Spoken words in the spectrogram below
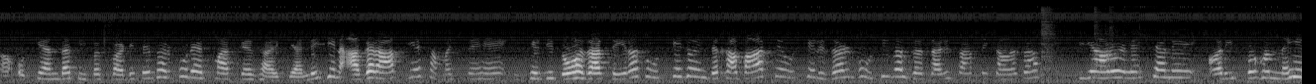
اس کے اندر پیپلز پارٹی پہ بھرپور اعتماد کا اظہار کیا۔ لیکن اگر آپ یہ سمجھتے ہیں کہ جی دو ہزار تیرہ تو اس کے جو انتخابات تھے، اس کے ریزلٹ کو اسی وقت زرداری صاحب نے کہا تھا۔ کہ آر او الیکشن ہے اور اس کو ہم نہیں،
